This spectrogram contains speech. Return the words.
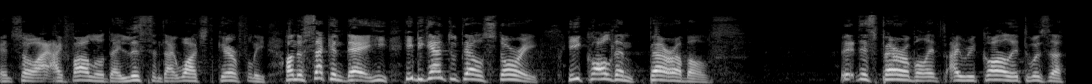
and so I, I, followed, I listened, I watched carefully. On the second day, he, he began to tell a story. He called them parables. This parable, if I recall, it was a,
